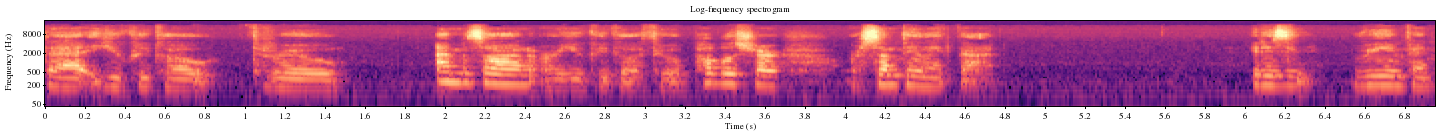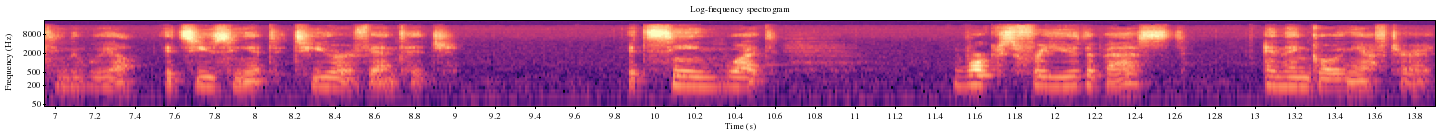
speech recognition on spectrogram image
that you could go through Amazon or you could go through a publisher or something like that. It isn't reinventing the wheel, it's using it to your advantage. It's seeing what works for you the best and then going after it.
